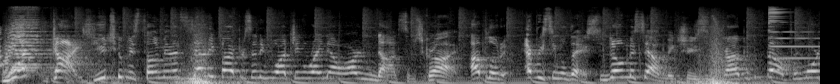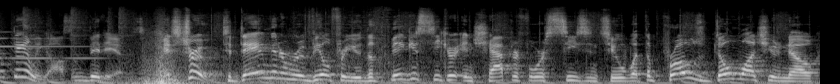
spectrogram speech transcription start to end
What? Guys, YouTube is telling me that 75% of you watching right now are not subscribed. I upload every single day, so don't miss out. Make sure you subscribe with the bell for more daily awesome videos. It's true. Today I'm to reveal for you the biggest secret in Chapter 4 Season 2, what the pros don't want you to know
